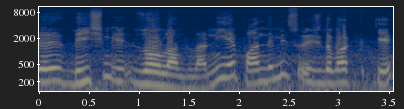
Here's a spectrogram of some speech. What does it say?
e, değişim zorlandılar. Niye? Pandemi sürecinde baktık ki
